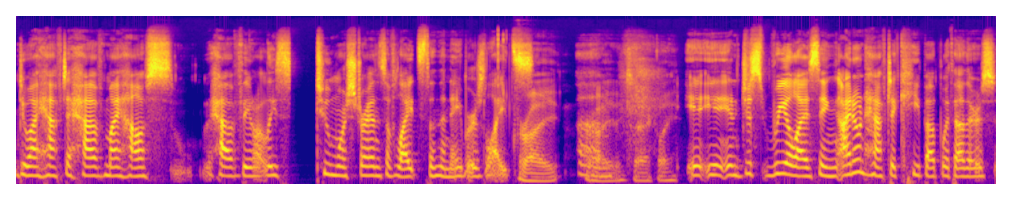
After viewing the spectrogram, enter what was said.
do I have to have my house have you know at least two more strands of lights than the neighbor's lights? Right, Um, right, exactly. and just realizing I don't have to keep up with others.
